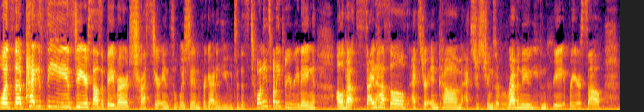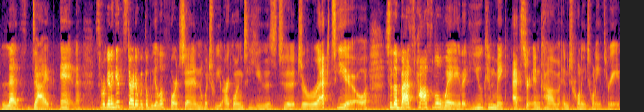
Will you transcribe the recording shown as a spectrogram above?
What's up, Pisces? Do yourselves a favor. Trust your intuition for guiding you to this 2023 reading all about side hustles, extra income, extra streams of revenue you can create for yourself. Let's dive in. So, we're going to get started with the Wheel of Fortune, which we are going to use to direct you to the best possible way that you can make extra income in 2023.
